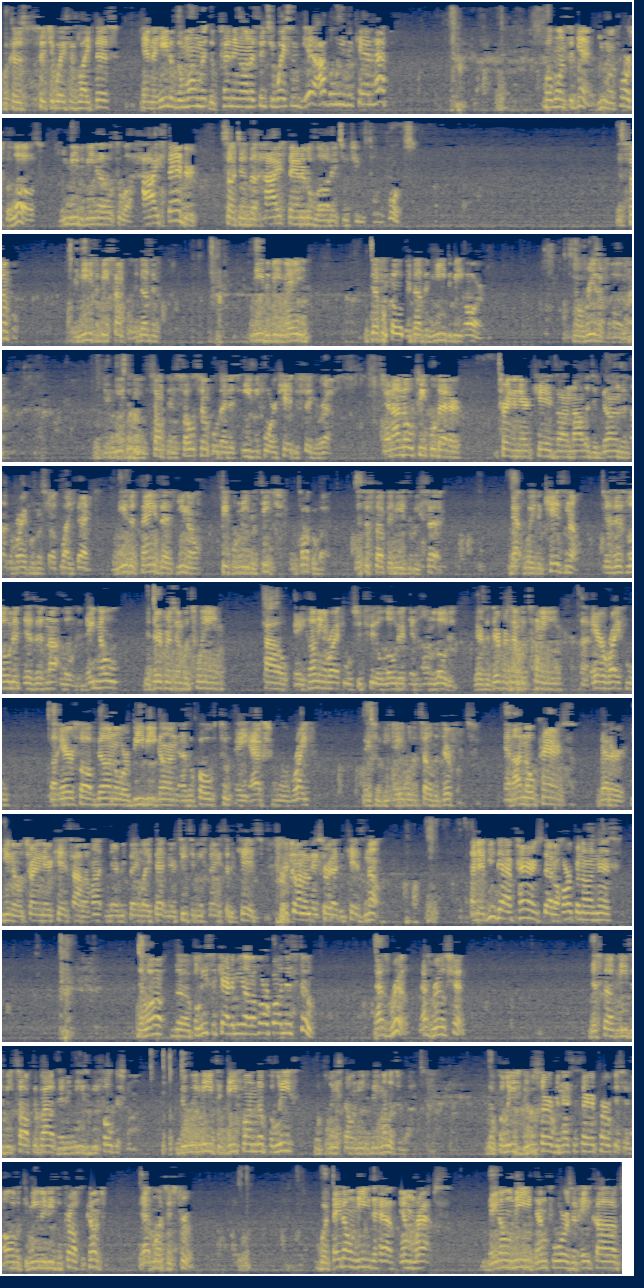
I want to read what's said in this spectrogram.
Because situations like this, in the heat of the moment, depending on the situation, yeah, I believe it can happen. But once again, you enforce the laws, you need to be held to a high standard, such as the high standard of law that you choose to enforce. It's simple. It needs to be simple. It doesn't need to be made difficult. It doesn't need to be hard. There's no reason for that. It needs to be something so simple that it's easy for a kid to figure out. And I know people that are training their kids on knowledge of guns and hunting rifles and stuff like that. And these are things that, you know, people need to teach and talk about. This is stuff that needs to be said. That way the kids know. Is this loaded? Is this not loaded? They know the difference in between how a hunting rifle should feel loaded and unloaded. There's a difference in between an air rifle, an airsoft gun, or a BB gun as opposed to a actual rifle. They should be able to tell the difference. And I know parents that are, you know, training their kids how to hunt and everything like that, and they're teaching these things to the kids. They're trying to make sure that the kids know. And if you got parents that are harping on this, the law, the police academy ought to harp on this too. That's real. That's real shit. This stuff needs to be talked about and it needs to be focused on. Do we need to defund the police? The police don't need to be militarized. The police do serve a necessary purpose in all the communities across the country. That much is true. But they don't need to have MRAPs. They don't need M4s and ACOGs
